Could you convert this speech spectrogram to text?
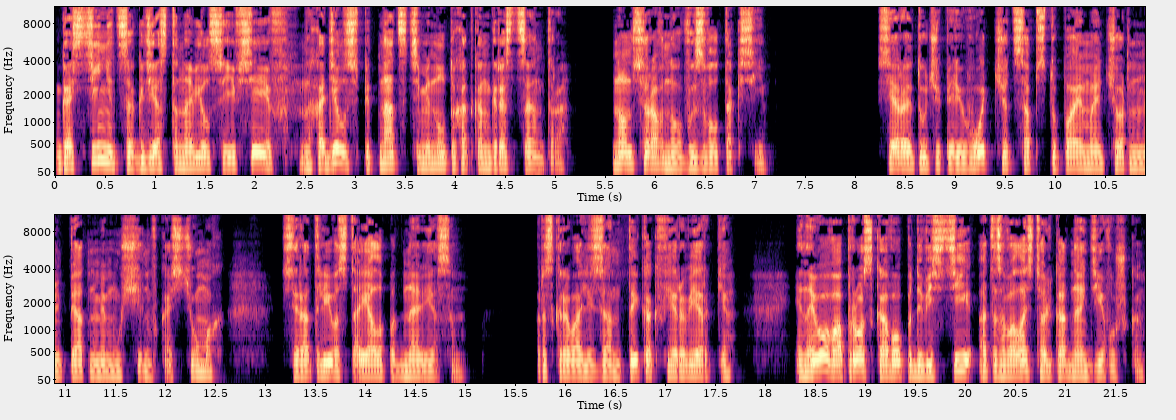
Гостиница, где остановился Евсеев, находилась в 15 минутах от конгресс-центра, но он все равно вызвал такси. Серая туча переводчиц, обступаемая черными пятнами мужчин в костюмах, сиротливо стояла под навесом. Раскрывались зонты, как фейерверки, и на его вопрос, кого подвести, отозвалась только одна девушка.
